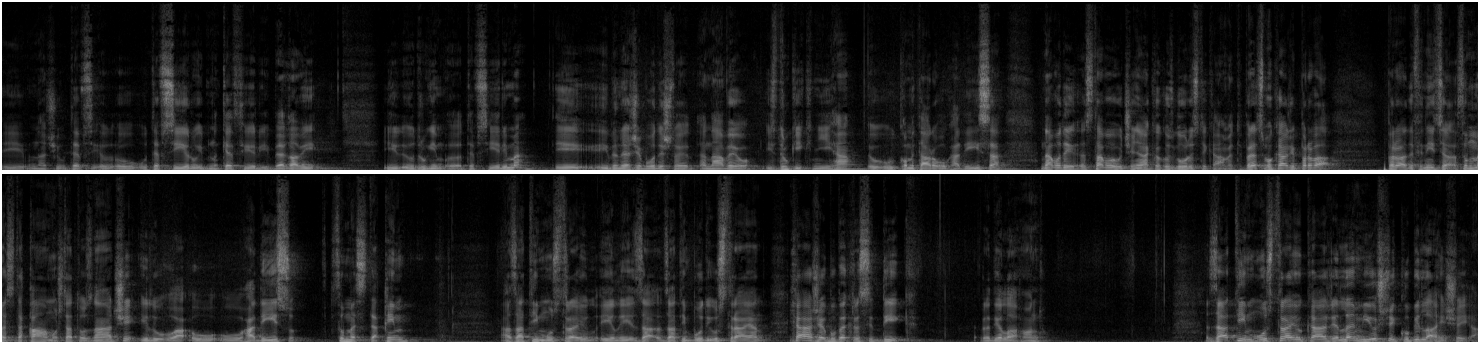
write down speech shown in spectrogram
i, znači, u, tefsi, u, u tefsiru Ibn Kethir i Begavi, i u drugim e, tefsirima. I Ibn Ređeb ovdje što je naveo iz drugih knjiga, u komentaru ovog hadisa, navode stavove učenjaka koji izgovorili stikamet. Pa recimo kaže prva, prva definicija thumme stakamu, šta to znači, ili u, u, u hadisu thumme stakim, a zatim ustraju ili za, zatim budi ustrajan, kaže Abu Bekr Siddiq, radijallahu anhu, Zatim ustraju kaže lem yushriku billahi šeja.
